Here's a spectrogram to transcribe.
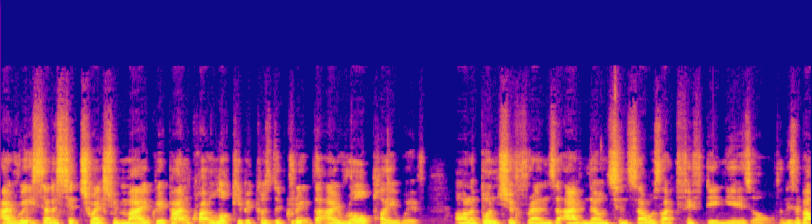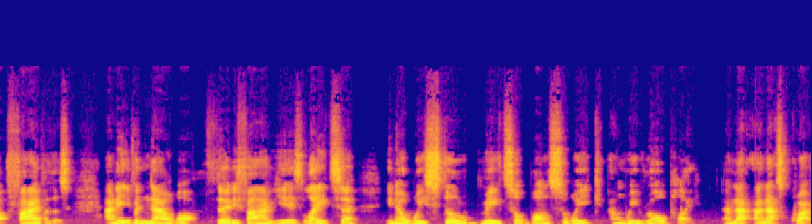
I, I recently had a situation with my group. I'm quite lucky because the group that I role play with on a bunch of friends that I've known since I was like 15 years old. And there's about five of us. And even now, what, 35 years later, you know, we still meet up once a week and we role play. And that and that's quite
